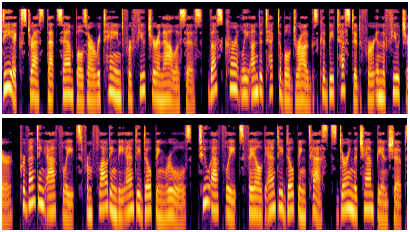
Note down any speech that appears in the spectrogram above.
Diack stressed that samples are retained for future analysis, thus currently undetectable drugs could be tested for in the future, preventing athletes from flouting the anti-doping rules. Two athletes failed anti-doping tests during the championships.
